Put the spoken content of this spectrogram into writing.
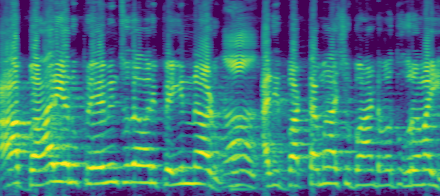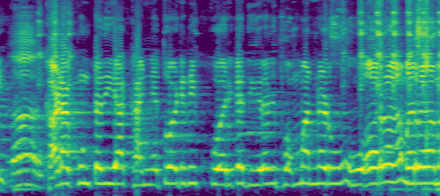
ఆ. భార్యను ప్రేమించుదామని పెయిన్నాడు. ఆ. అది బట్టమాసి బాండవ దూరమై. కడకుంటది ఆ కన్యతోటి నీకు కోరిక తీరది పొమ్మన్నాడు. ఓ రామ రామ.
